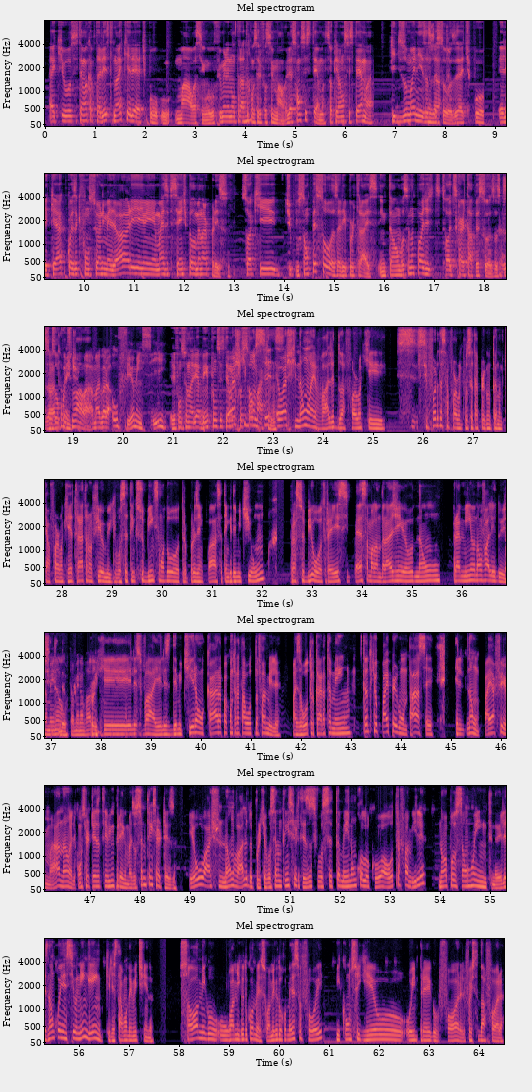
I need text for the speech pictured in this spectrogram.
é que o sistema capitalista não é que ele é, tipo, mal, assim. O filme ele não trata uhum. como se ele fosse mal. Ele é só um sistema. Só que ele é um sistema que desumaniza as Exato. pessoas. É tipo, ele quer a coisa que funcione melhor e mais eficiente pelo menor preço. Só que, tipo, são pessoas ali por trás. Então você não pode só descartar pessoas. As pessoas Exatamente. vão continuar lá. Mas agora, o filme em si. Ele funcionaria bem para um sistema que fosse que só você, máquinas. Eu acho que não é válido a forma que. Se, se for dessa forma que você tá perguntando, que é a forma que retrata no filme, que você tem que subir em cima do outro. Por exemplo, ah, você tem que demitir um para subir o outro. Esse, essa malandragem eu não para mim eu não valido isso, também entendeu? Não, também não valido. Porque eles vai, eles demitiram o cara para contratar o outro da família. Mas o outro cara também, tanto que o pai perguntar ah, se ele, não, o pai afirma, ah, não, ele com certeza teve emprego, mas você não tem certeza. Eu acho não válido porque você não tem certeza se você também não colocou a outra família numa posição ruim, entendeu? Eles não conheciam ninguém que eles estavam demitindo. Só o amigo, o amigo do começo. O amigo do começo foi e conseguiu o emprego fora, ele foi estudar fora.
